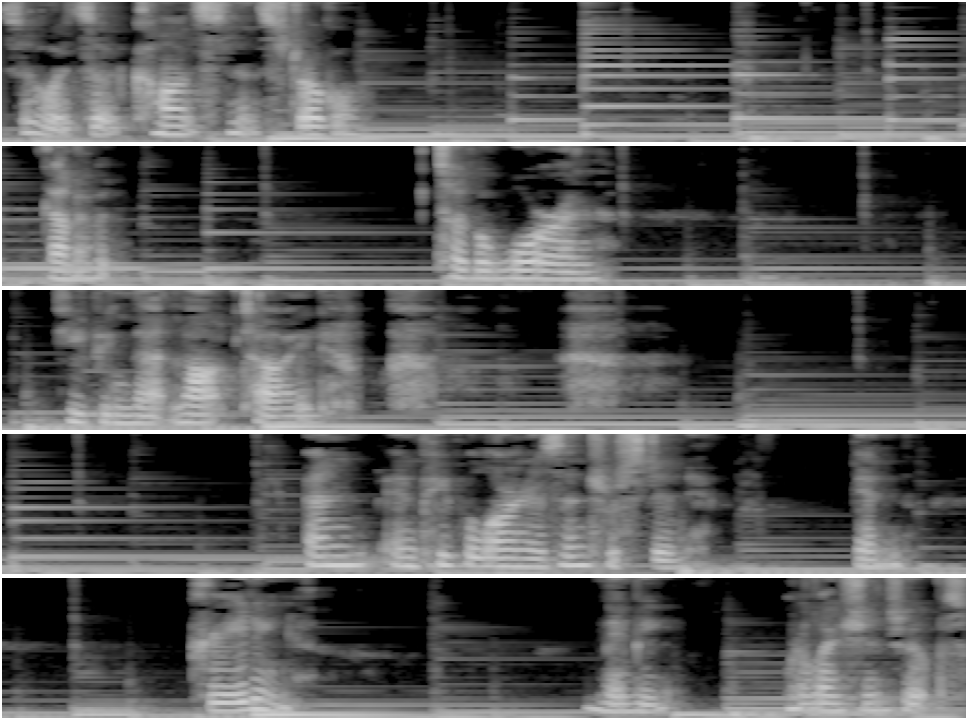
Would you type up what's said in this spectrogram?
So it's a constant struggle. Kind of a tug of war and keeping that knot tied. And and people aren't as interested in creating maybe relationships.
